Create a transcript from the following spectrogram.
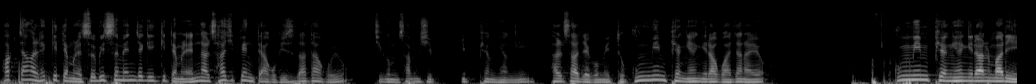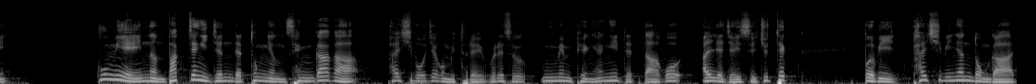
확장을 했기 때문에 서비스 면적이 있기 때문에 옛날 40평 대하고 비슷하다고요. 지금 32평형이 84제곱미터 국민평형이라고 하잖아요. 국민평형이라는 말이 구미에 있는 박정희 전 대통령 생가가 85제곱미터래요. 그래서 국민평형이 됐다고 알려져 있어요. 주택 법이 82년도인가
